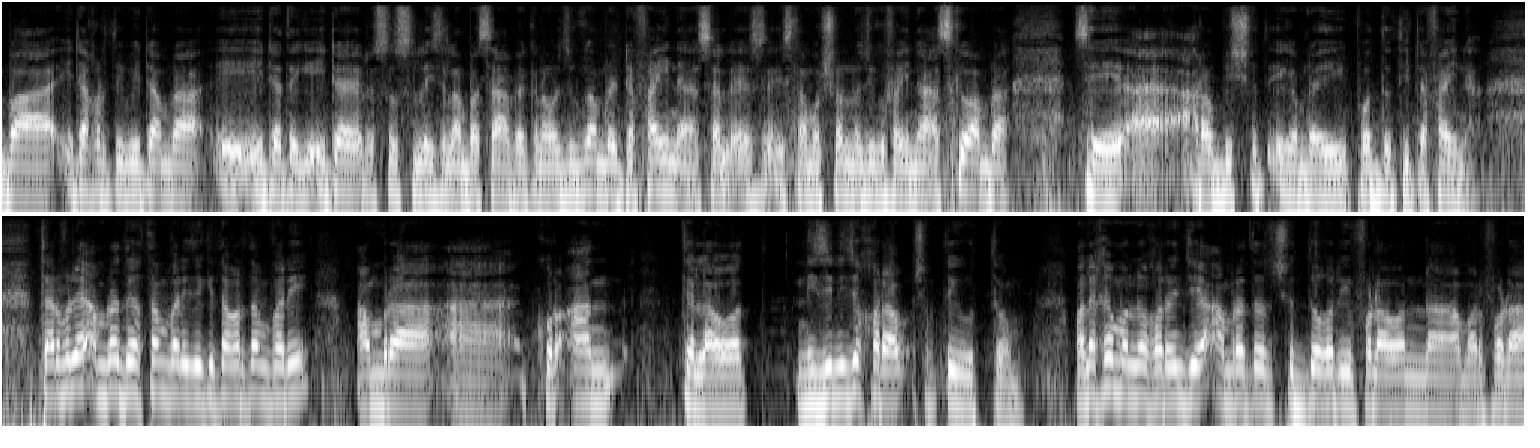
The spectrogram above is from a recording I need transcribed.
বা এটা করতে হইব, এটা আমরা এটা থেকে, এটা রসুল্লাহ ইসলাম বা সাহাবেক আমার যুগে আমরা এটা পাই না আসলে ইস- ইসলামের স্বর্ণ যুগে না। আজকেও আমরা যে আরব বিশ্ব থেকে আমরা এই পদ্ধতিটা পাই না। তারপরে আমরা দেখতাম পারি, যে কিতা করতাম পারি? আমরা কোরআন তেলাওয়াত নিজে নিজে করা সব থেকে উত্তম। অনেকে মনে করেন যে আমরা তো শুদ্ধ করি ফোড়াওয়ান না আমার ফোড়া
